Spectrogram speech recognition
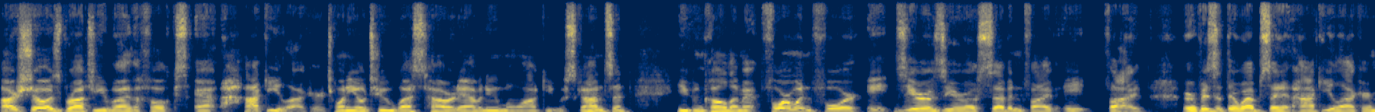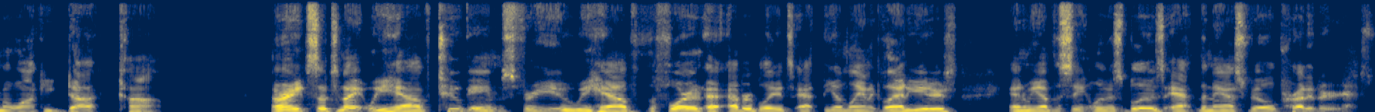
Our show is brought to you by the folks at Hockey Locker, 2002 West Howard Avenue, Milwaukee, Wisconsin. You can call them at 414 800 7585 or visit their website at hockeylockermilwaukee.com. All right, so tonight we have two games for you. We have the Florida Everblades at the Atlanta Gladiators, and we have the St. Louis Blues at the Nashville Predators.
